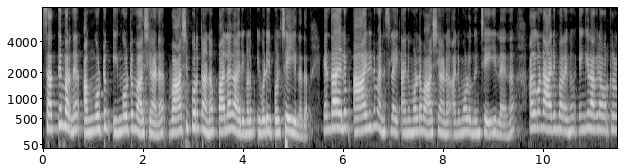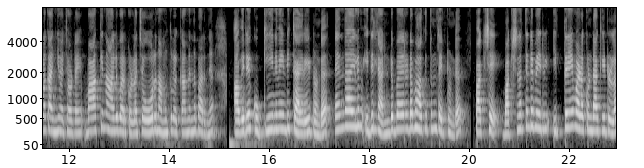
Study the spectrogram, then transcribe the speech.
സത്യം പറഞ്ഞാൽ അങ്ങോട്ടും ഇങ്ങോട്ടും വാശിയാണ്. വാശിപ്പുറത്താണ് പല കാര്യങ്ങളും ഇവിടെ ഇപ്പോൾ ചെയ്യുന്നത്. എന്തായാലും ആര്യന് മനസ്സിലായി അനുമോളുടെ വാശിയാണ്. അനുമോളൊന്നും ചെയ്യില്ല എന്ന്. അതുകൊണ്ട് ആര്യം പറയുന്നു എങ്കിൽ അവർ അവർക്കുള്ള കഞ്ഞി വെച്ചോട്ടെ. ബാക്കി നാലു പേർക്കുള്ള ചോറ് നമുക്ക് വെക്കാമെന്ന് പറഞ്ഞ് അവർ കുക്കിങ്ങിന് വേണ്ടി കയറിയിട്ടുണ്ട്. എന്തായാലും ഇതിൽ രണ്ടുപേരുടെ ഭാഗത്തും തെറ്റുണ്ട്. പക്ഷേ ഭക്ഷണത്തിന്റെ പേരിൽ ഇത്രയും വഴക്കുണ്ടാക്കിയിട്ടുള്ള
